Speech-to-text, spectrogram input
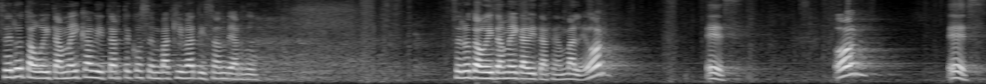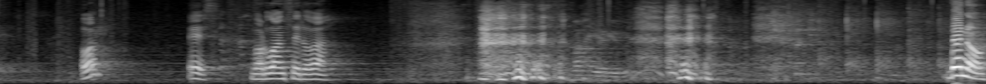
0 eta hogeita maika bitarteko zenbaki bat izan behar du. 0 eta hogeita maika bitartean, bale, hor? Ez. Hor? Ez. Hor? Ez, borduan zero da. bueno,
